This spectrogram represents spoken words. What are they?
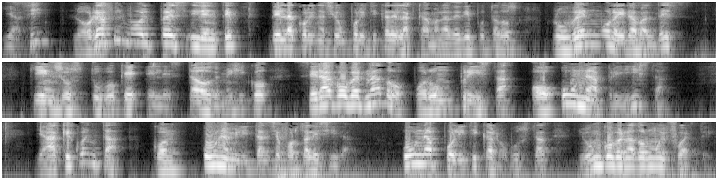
Y así lo reafirmó el presidente de la coordinación política de la Cámara de Diputados, Rubén Moreira Valdés, quien sostuvo que el Estado de México será gobernado por un priista o una priista, ya que cuenta con una militancia fortalecida, una política robusta y un gobernador muy fuerte.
